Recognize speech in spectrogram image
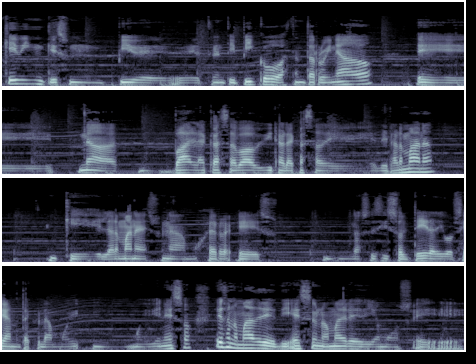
Kevin, que es un pibe de treinta y pico, bastante arruinado. Eh, nada, va a la casa, va a vivir a la casa de, de la hermana. Que la hermana es una mujer, es, no sé si soltera, divorciada, no te acuerdas muy, muy bien eso. Es una madre, es una madre, digamos, eh,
